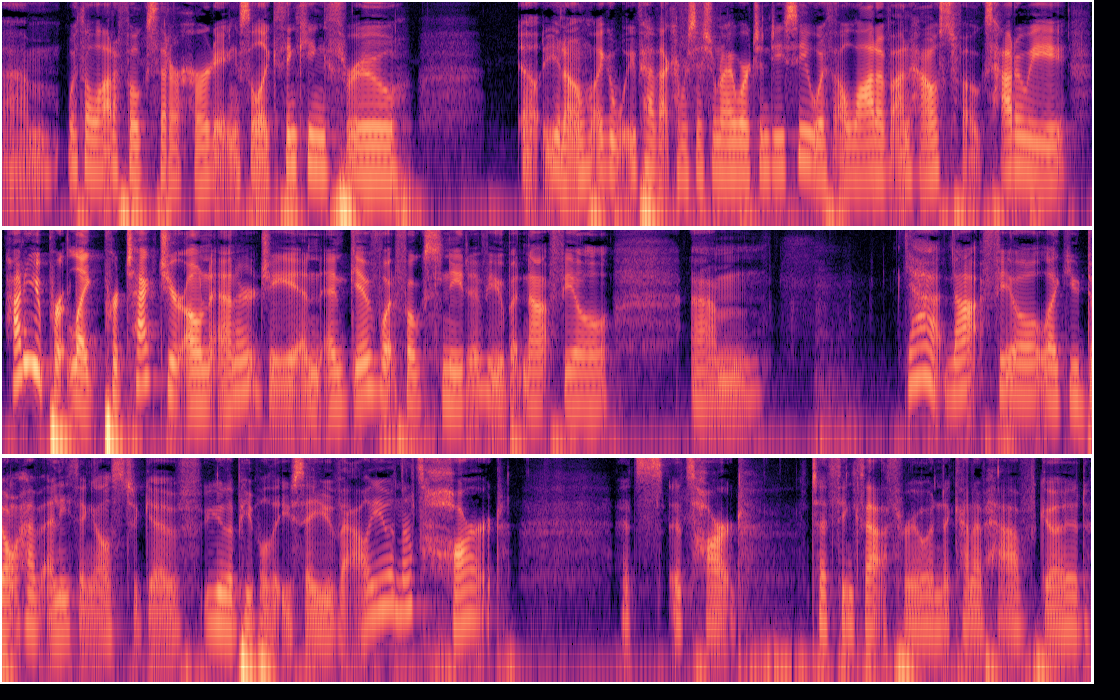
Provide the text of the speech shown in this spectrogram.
um, with a lot of folks that are hurting. So like thinking through, uh, you know, like we've had that conversation when I worked in DC with a lot of unhoused folks. How do we, how do you pr- like protect your own energy and and give what folks need of you, but not feel um, yeah, not feel like you don't have anything else to give you know, the people that you say you value, and that's hard. It's it's hard to think that through and to kind of have good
